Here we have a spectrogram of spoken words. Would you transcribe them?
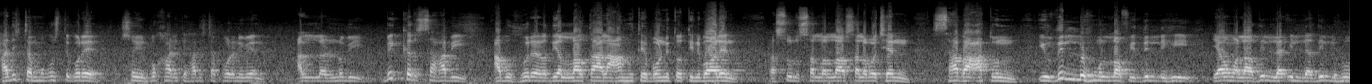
হাদিসটা মুখস্থ করে সহিউল বুখারিতে হাদিসটা পড়ে নেবেন। আল্লাহর নবী, বিখ্যাত সাহাবি আবু হুরে রদি আল্লাহ তালা আনহুতে বর্ণিত, তিনি বলেন, রাসূল সাল্লাহ সাল্লাম বলছেন সাবা আতুন ইউদিল্লুহমুল্লাহ ফি দিল্লিহি ইয়াউমাল্লাহ দিল্লা ইল্লা দিল্লুহু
